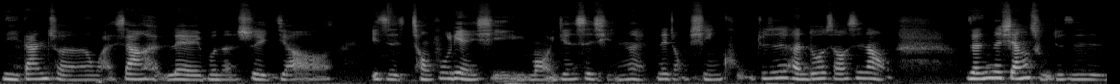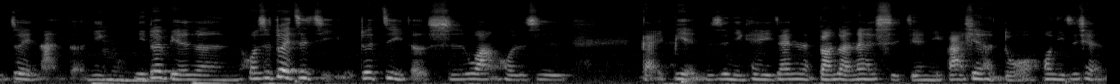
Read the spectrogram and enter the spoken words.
你单纯晚上很累不能睡觉，一直重复练习某一件事情那那种辛苦，就是很多时候是那种人的相处就是最难的。你你对别人或是对自己，对自己的失望或者是改变，就是你可以在那短短那个时间，你发现很多哦，你之前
